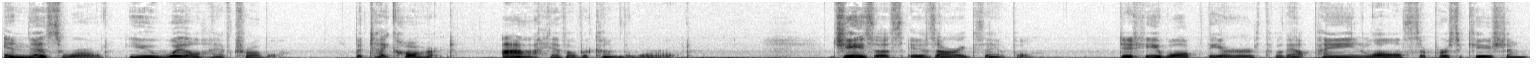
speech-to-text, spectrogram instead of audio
In this world you will have trouble. But take heart, I have overcome the world. Jesus is our example. Did he walk the earth without pain, loss, or persecution?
